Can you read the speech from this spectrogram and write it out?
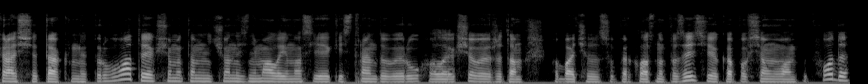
краще так не торгувати, якщо ми там нічого не знімали і в нас є якийсь трендовий рух, але якщо ви вже там побачили супер класну позицію, яка по всьому вам підходить,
